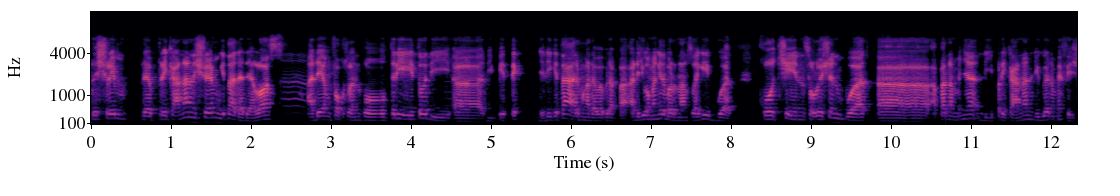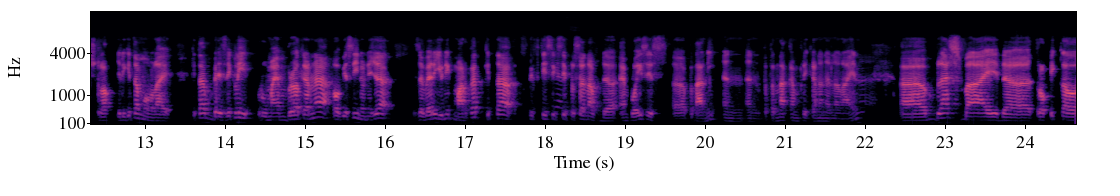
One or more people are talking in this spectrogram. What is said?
The shrimp, the perikanan shrimp kita ada Delos, hmm. ada yang fokus on poultry itu di uh, di Pitik. Jadi kita ada ada beberapa, ada juga kita baru announce lagi buat cold chain solution buat uh, apa namanya di perikanan juga namanya fish lock. Jadi kita mulai kita basically lumayan broad karena obviously Indonesia is a very unique market. Kita 50-60% of the employees is uh, petani and, and peternak dan perikanan dan lain-lain. Uh, blessed by the tropical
